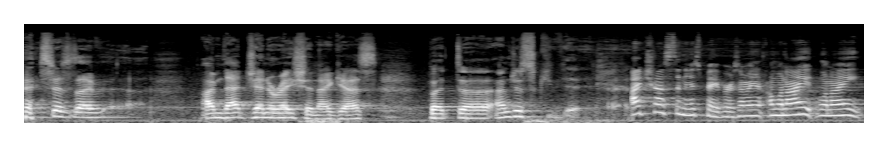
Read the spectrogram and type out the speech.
it's just I'm, I'm that generation, I guess. But uh, I'm just. I trust the newspapers. I mean, when I when I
